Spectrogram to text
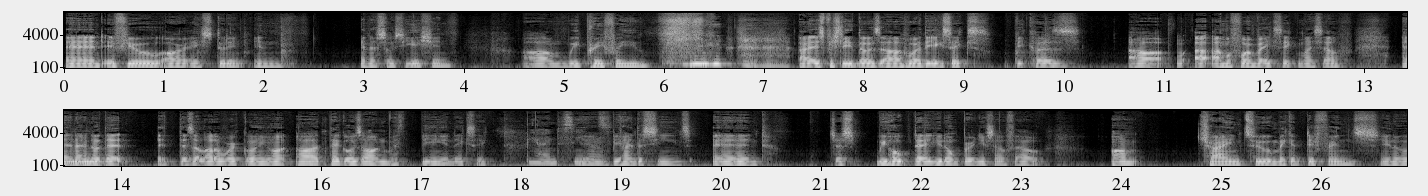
And if you are a student in an association, um, we pray for you, uh, especially those uh, who are the execs, because uh, I- I'm a former exec myself, and I know that it, there's a lot of work going on uh, that goes on with being an exec behind the scenes. yeah, behind the scenes, and just we hope that you don't burn yourself out. Um, trying to make a difference, you know.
